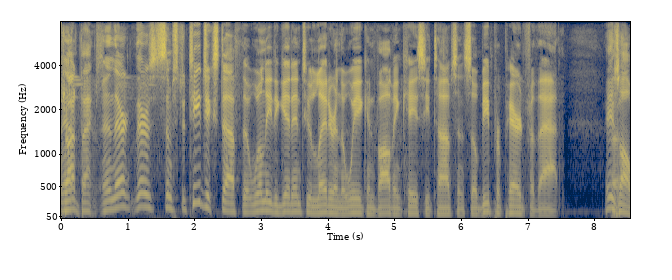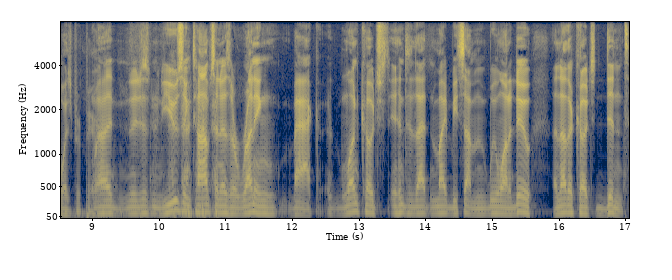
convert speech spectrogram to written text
Sean, thanks. And there, there's some strategic stuff that we'll need to get into later in the week involving Casey Thompson. So be prepared for that. He's always prepared. Uh, just using Thompson as a running back. One coach into that might be something we want to do. Another coach didn't.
